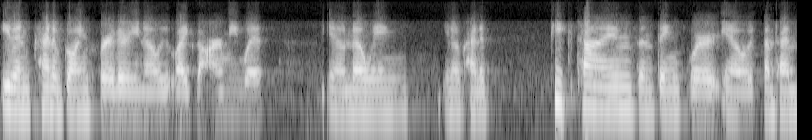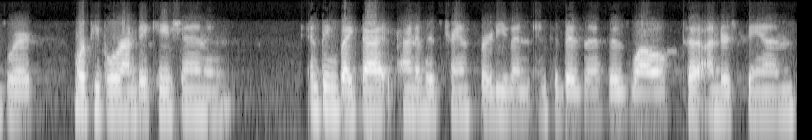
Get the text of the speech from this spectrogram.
even kind of going further, you know, like the Army with, you know, knowing, you know, kind of peak times and things where, you know, sometimes where more people were on vacation and and things like that kind of has transferred even into business as well to understand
